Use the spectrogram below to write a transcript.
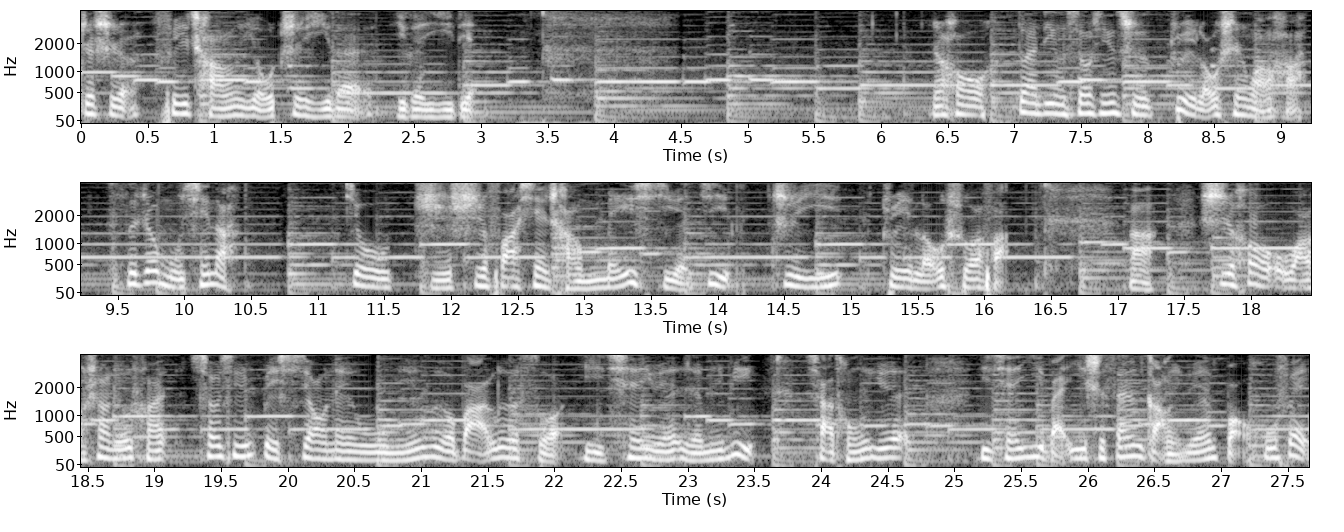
这是非常有质疑的一个疑点。然后断定肖鑫是坠楼身亡，哈，死者母亲呢就指事发现场没血迹，质疑坠楼说法。啊，事后网上流传肖鑫被校内五名恶霸勒索一千元人民币，下同约一千一百一十三港元保护费。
